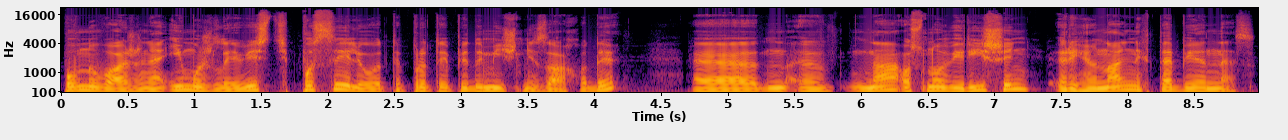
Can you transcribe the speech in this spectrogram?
повноваження і можливість посилювати протиепідемічні заходи е, е, на основі рішень регіональних та БНС.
